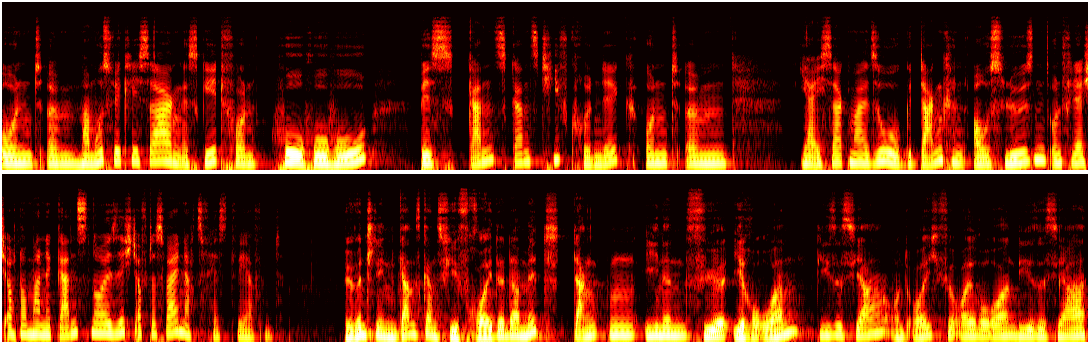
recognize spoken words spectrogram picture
Und ähm, man muss wirklich sagen, es geht von ho, ho, ho bis ganz, ganz tiefgründig und ähm, ja, ich sag mal so, gedankenauslösend und vielleicht auch nochmal eine ganz neue Sicht auf das Weihnachtsfest werfend. Wir wünschen Ihnen ganz, ganz viel Freude damit, danken Ihnen für Ihre Ohren dieses Jahr und euch für eure Ohren dieses Jahr.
